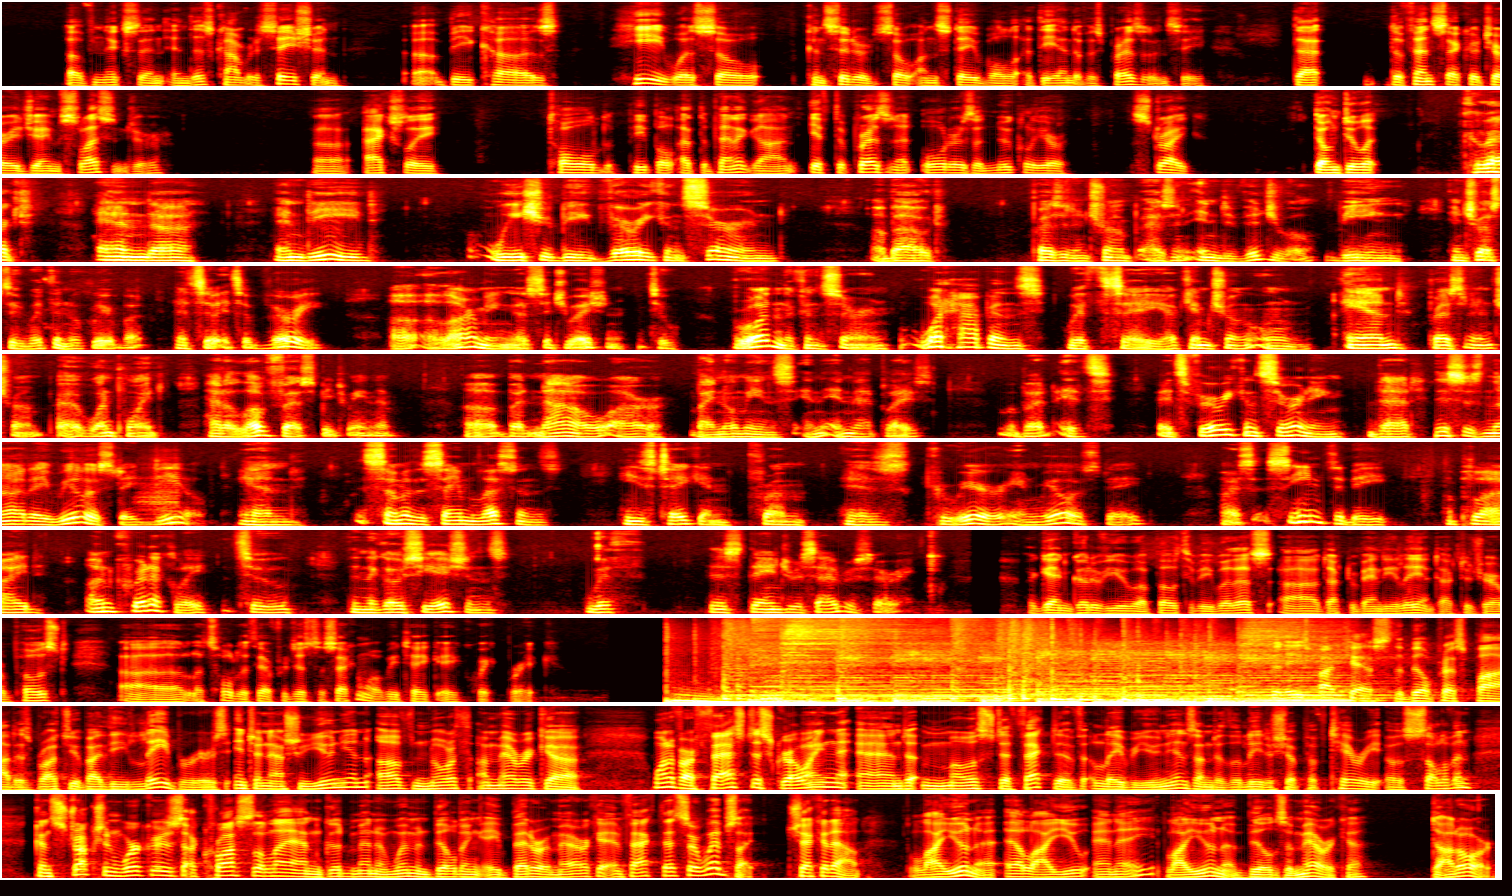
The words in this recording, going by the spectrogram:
of Nixon in this conversation uh, because he was so considered so unstable at the end of his presidency that Defense Secretary James Schlesinger uh, actually told people at the Pentagon if the president orders a nuclear strike, don't do it. Correct. And uh, indeed, we should be very concerned about President Trump as an individual being entrusted with the nuclear. But it's a, it's a very uh, alarming uh, situation to broaden the concern. What happens with, say, uh, Kim Jong Un and President Trump? At one point, had a love fest between them, uh, but now are by no means in, in that place. But it's it's very concerning that this is not a real estate deal, and some of the same lessons he's taken from his career in real estate seem to be applied uncritically to the negotiations with this dangerous adversary. Again, good of you uh, both to be with us, uh, Dr. Bandy Lee and Dr. Jerrold Post. Uh, let's hold it there for just a second while we take a quick break. Today's podcast, the Bill Press Pod, is brought to you by the Laborers International Union of North America. One of our fastest growing and most effective labor unions under the leadership of Terry O'Sullivan. Construction workers across the land, good men and women building a better America. In fact, that's their website. Check it out. LIUNA, L I U N A, LIUNAbuildsamerica.org.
